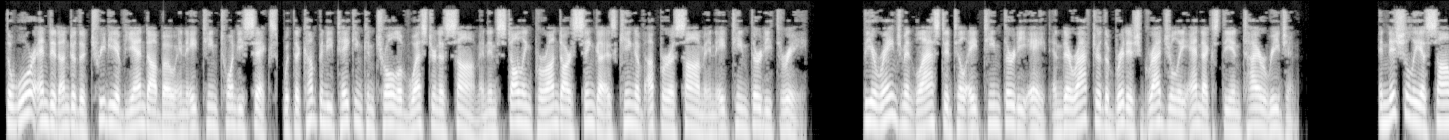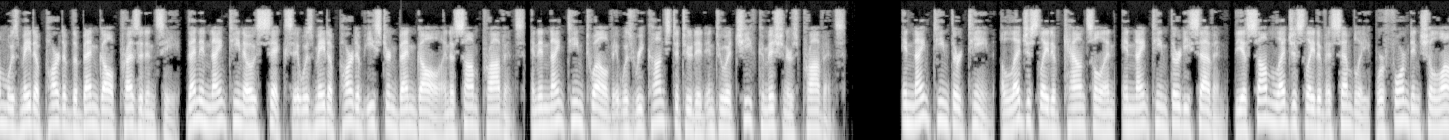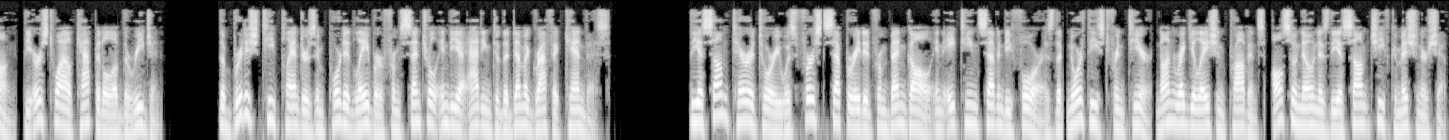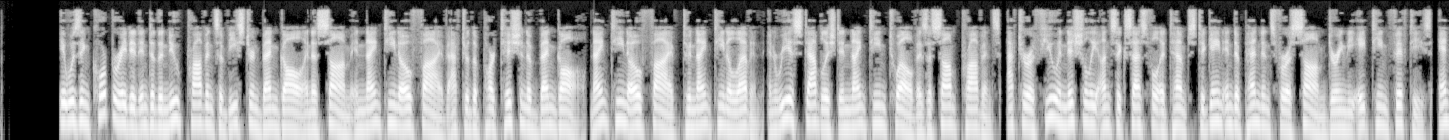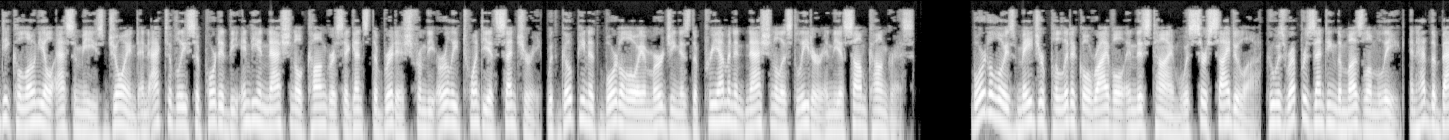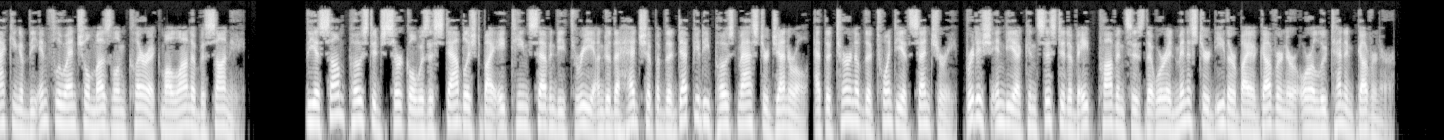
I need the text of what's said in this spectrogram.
The war ended under the Treaty of Yandabo in 1826, with the company taking control of western Assam and installing Purandar Singha as king of Upper Assam in 1833. The arrangement lasted till 1838 and thereafter the British gradually annexed the entire region. Initially Assam was made a part of the Bengal Presidency, then in 1906 it was made a part of eastern Bengal and Assam Province, and in 1912 it was reconstituted into a Chief Commissioner's province. In 1913, a legislative council and, in 1937, the Assam Legislative Assembly, were formed in Shillong, the erstwhile capital of the region. The British tea planters imported labour from central India adding to the demographic canvas. The Assam territory was first separated from Bengal in 1874 as the Northeast Frontier non-regulation province, also known as the Assam Chief Commissionership. It was incorporated into the new province of Eastern Bengal and Assam in 1905 after the partition of Bengal 1905 and re-established in 1912 as Assam province. After a few initially unsuccessful attempts to gain independence for Assam during the 1850s, anti-colonial Assamese joined and actively supported the Indian National Congress against the British from the early 20th century, with Gopinath Bordoloi emerging as the preeminent nationalist leader in the Assam Congress. Bordoloi's major political rival in this time was Sir Saidullah, who was representing the Muslim League, and had the backing of the influential Muslim cleric Maulana Bhasani. The Assam Postage Circle was established by 1873 under the headship of the Deputy Postmaster General. At the turn of the 20th century, British India consisted of eight provinces that were administered either by a governor or a lieutenant governor.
